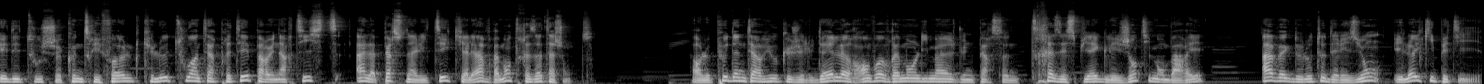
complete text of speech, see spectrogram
et des touches country folk, le tout interprété par une artiste à la personnalité qui a l'air vraiment très attachante. Alors le peu d'interviews que j'ai lu d'elle renvoie vraiment l'image d'une personne très espiègle et gentiment barrée, avec de l'autodérision et l'œil qui pétille.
